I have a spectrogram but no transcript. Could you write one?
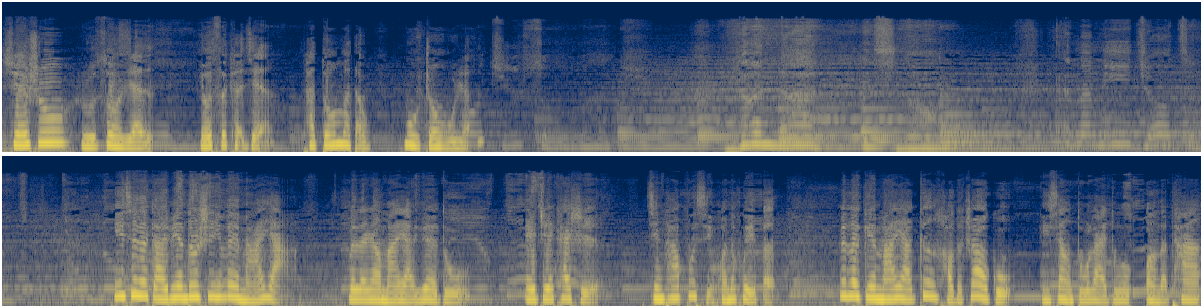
学书如做人，由此可见他多么的目中无人。一切的改变都是因为玛雅，为了让玛雅阅读，AJ 开始进他不喜欢的绘本。为了给玛雅更好的照顾，一向独来独往的他，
